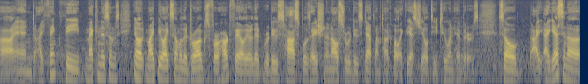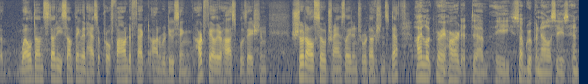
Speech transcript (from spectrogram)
Uh, and I think the mechanisms, you know, it might be like some of the drugs for heart failure that reduce hospitalization and also reduce death. I'm talking about like the SGLT2 inhibitors. So I, I guess in a well done study, something that has a profound effect on reducing heart failure hospitalization should also translate into reductions in death. I looked very hard at uh, the subgroup analyses, and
